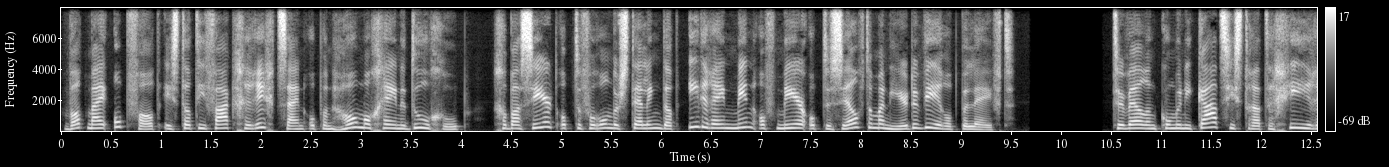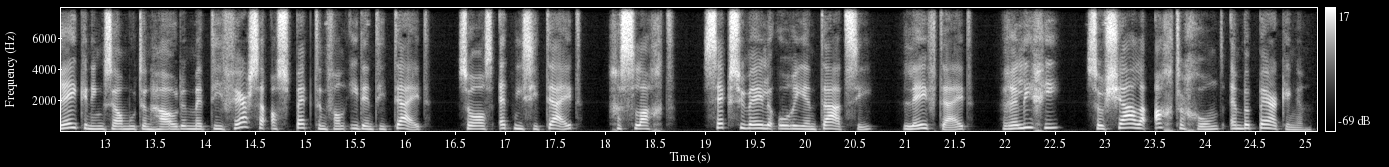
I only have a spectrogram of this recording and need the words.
Wat mij opvalt is dat die vaak gericht zijn op een homogene doelgroep, gebaseerd op de veronderstelling dat iedereen min of meer op dezelfde manier de wereld beleeft. Terwijl een communicatiestrategie rekening zou moeten houden met diverse aspecten van identiteit, zoals etniciteit, geslacht, seksuele oriëntatie, leeftijd, religie, sociale achtergrond en beperkingen.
